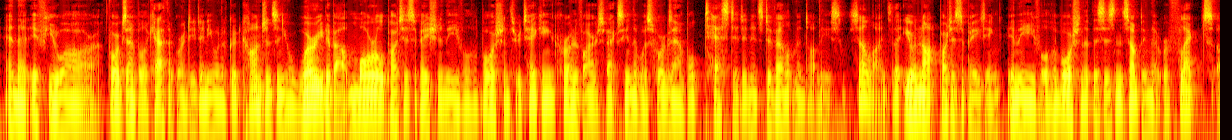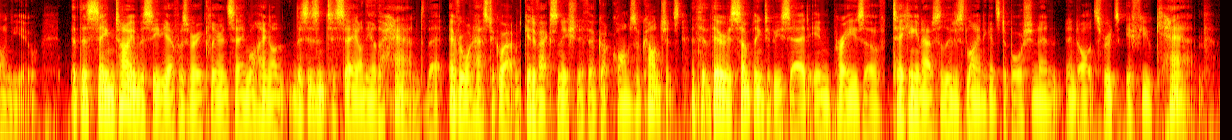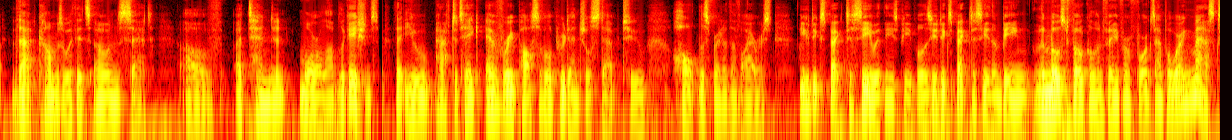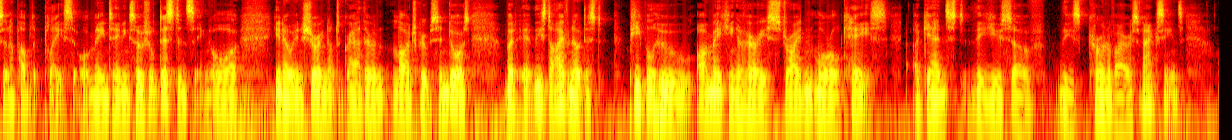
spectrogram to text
and that if you are, for example, a Catholic or indeed anyone of good conscience, and you're worried about moral participation in the evil of abortion through taking a coronavirus vaccine that was, for example, tested in its development on these cell lines, that you're not participating in the evil of abortion, that this isn't something that reflects on you at the same time, the CDF was very clear in saying, well, hang on, this isn't to say, on the other hand, that everyone has to go out and get a vaccination if they've got qualms of conscience. there is something to be said in praise of taking an absolutist line against abortion and, and all its fruits if you can. That comes with its own set of attendant moral obligations that you have to take every possible prudential step to halt the spread of the virus. You'd expect to see with these people is you'd expect to see them being the most vocal in favor of, for example, wearing masks in a public place or maintaining social distancing or, you know, ensuring not to gather in large groups indoors. But at least I've noticed people who are making a very strident moral case against the use of these coronavirus vaccines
